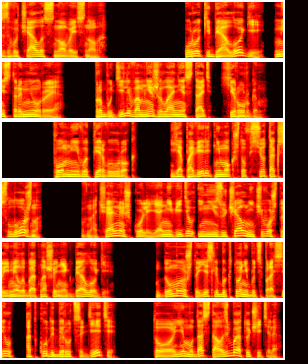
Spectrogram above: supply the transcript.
звучала снова и снова. Уроки биологии мистера Мюррея пробудили во мне желание стать хирургом. Помню его первый урок. Я поверить не мог, что все так сложно. В начальной школе я не видел и не изучал ничего, что имело бы отношение к биологии. Думаю, что если бы кто-нибудь спросил, откуда берутся дети, то ему досталось бы от учителя.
